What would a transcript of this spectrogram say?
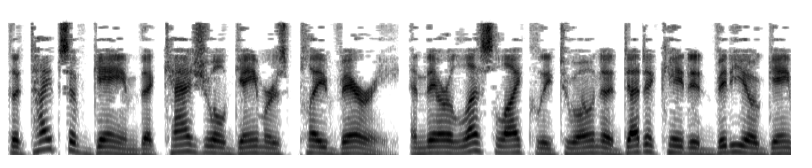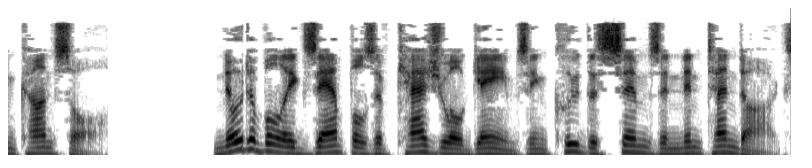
The types of game that casual gamers play vary, and they are less likely to own a dedicated video game console. Notable examples of casual games include The Sims and Nintendogs.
